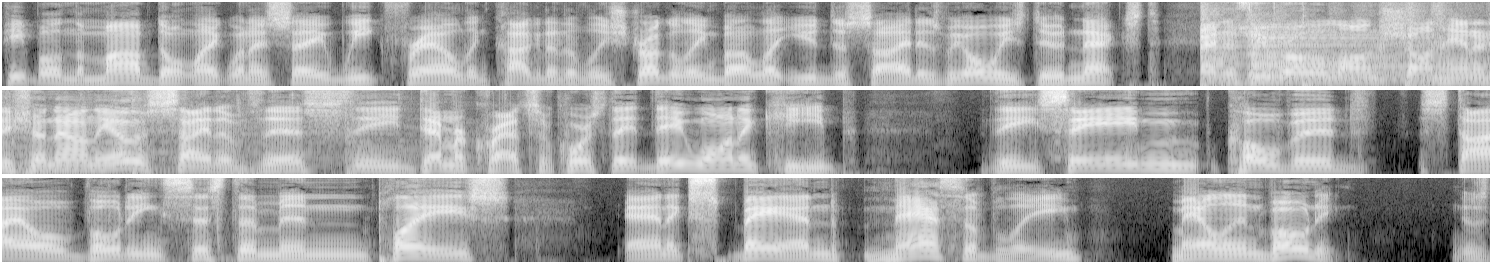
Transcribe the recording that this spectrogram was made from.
people in the mob don't like when I say weak, frail, and cognitively struggling, but I'll let you decide, as we always do, next. Right, as we roll along, Sean Hannity Show. Now, on the other side of this, the Democrats, of course, they, they want to keep the same COVID style voting system in place and expand massively mail in voting. You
